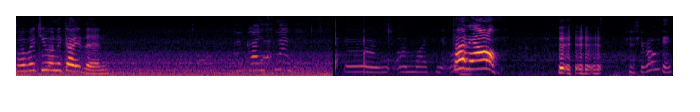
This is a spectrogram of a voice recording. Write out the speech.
Well, where do you want to go then? I'm going to Nanny's. Um, I'm wiping it Turn it off! Because you're holding.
